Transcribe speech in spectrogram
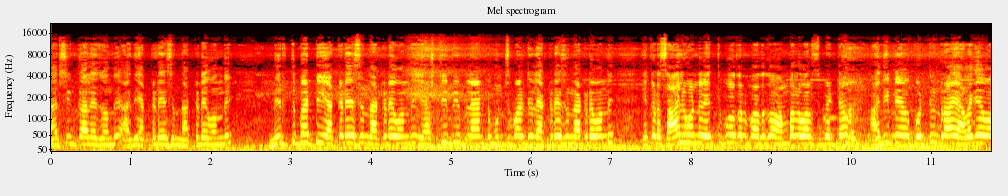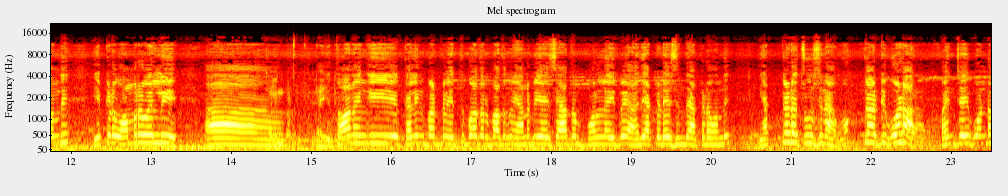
నర్సింగ్ కాలేజ్ ఉంది. అది ఎక్కడేసింది? అక్కడే ఉంది. మిర్తిపట్టి ఎక్కడేసింది అక్కడే ఉంది. ఎస్టీపీ ప్లాంట్ మున్సిపాలిటీలు ఎక్కడేసింది అక్కడే ఉంది. ఇక్కడ సాలివండం ఎత్తిపోతల పథకం అంబల వలస పెట్టాం. అది మేము కొట్టిన రాయి అలాగే ఉంది. ఇక్కడ ఒమరవల్లి తోనంగి కలింగపట్నం ఎత్తిపోతల పథకం ఎనభై ఐదు శాతం పనులు అయిపోయి అది ఎక్కడేసింది అక్కడ ఉంది. ఎక్కడ చూసినా ఒక్కటి కూడా పని చేయకుండా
